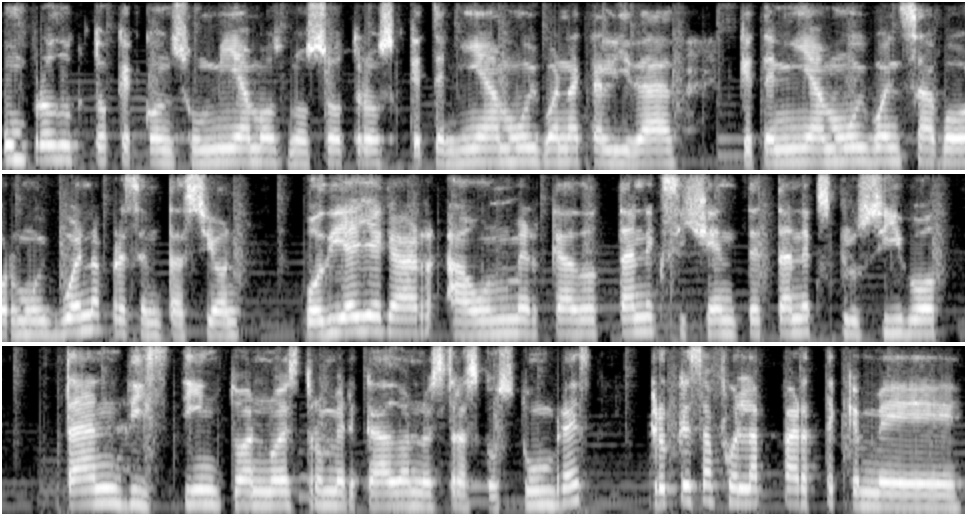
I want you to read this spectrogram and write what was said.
un producto que consumíamos nosotros, que tenía muy buena calidad, que tenía muy buen sabor, muy buena presentación, podía llegar a un mercado tan exigente, tan exclusivo, tan distinto a nuestro mercado, a nuestras costumbres. Creo que esa fue la parte que me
